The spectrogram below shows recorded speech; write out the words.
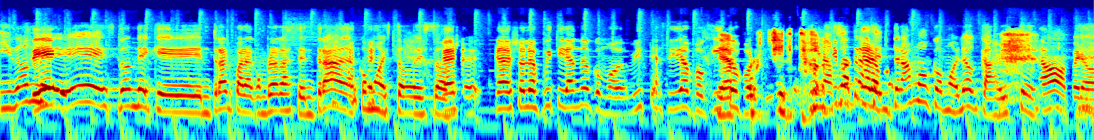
¿Y dónde es? ¿Dónde hay que entrar para comprar las entradas? ¿Cómo es todo eso? Claro, yo lo fui tirando como, viste, así de a poquito. por, y nosotras entramos como locas, viste. No, pero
